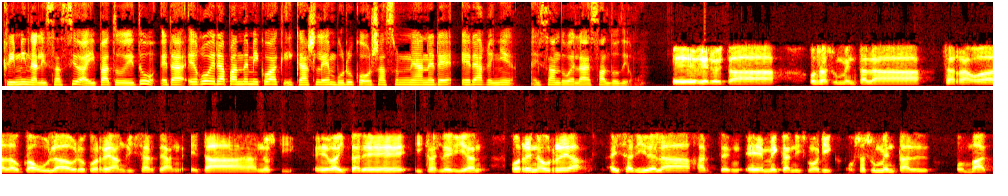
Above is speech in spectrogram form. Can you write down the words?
kriminalizazioa aipatu ditu eta egoera pandemikoak ikasleen buruko osasunean ere eragine izan duela azaldu digu. E, gero eta osasun mentala txarragoa daukagula orokorrean gizartean eta noski e, baitare ikaslerian horren aurrea, aizari dela jartzen e, mekanismorik osasun mental on bat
